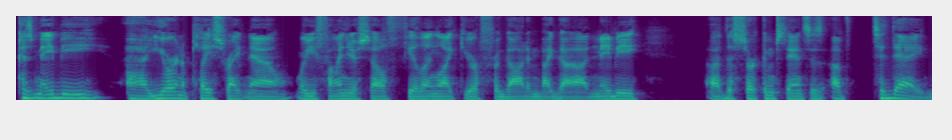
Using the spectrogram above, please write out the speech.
Because maybe uh, you're in a place right now where you find yourself feeling like you're forgotten by God. Maybe uh, the circumstances of today.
